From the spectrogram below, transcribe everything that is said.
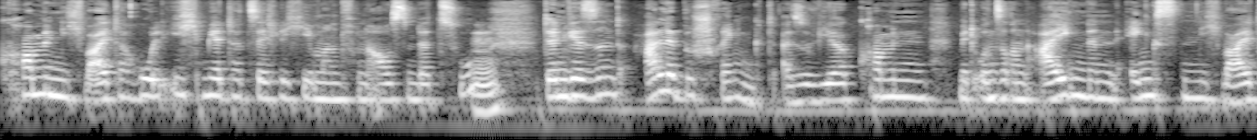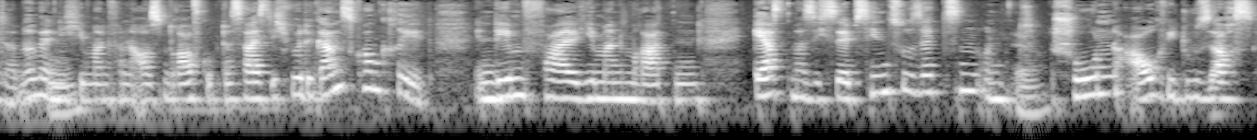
komme nicht weiter, hole ich mir tatsächlich jemanden von außen dazu. Mhm. Denn wir sind alle beschränkt. Also wir kommen mit unseren eigenen Ängsten nicht weiter, ne, wenn mhm. nicht jemand von außen drauf guckt. Das heißt, ich würde ganz konkret in dem Fall jemandem raten, erstmal sich selbst hinzusetzen und ja. schon auch, wie du sagst,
